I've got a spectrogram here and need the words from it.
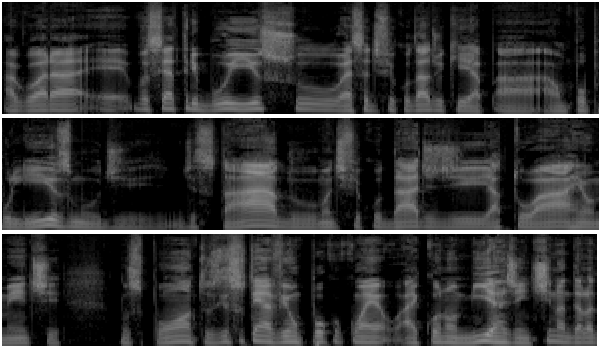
Agora, é, você atribui isso, essa dificuldade o quê? A, a, a um populismo de, de Estado, uma dificuldade de atuar realmente nos pontos. Isso tem a ver um pouco com a, a, economia argentina dela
